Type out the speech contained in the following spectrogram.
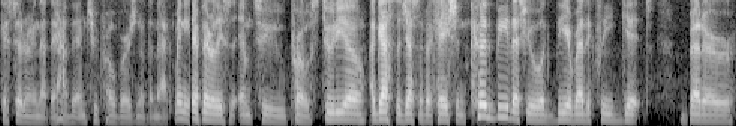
considering that they have the M2 Pro version of the Mac Mini. If they release an M2 Pro Studio, I guess the justification could be that you would theoretically get better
